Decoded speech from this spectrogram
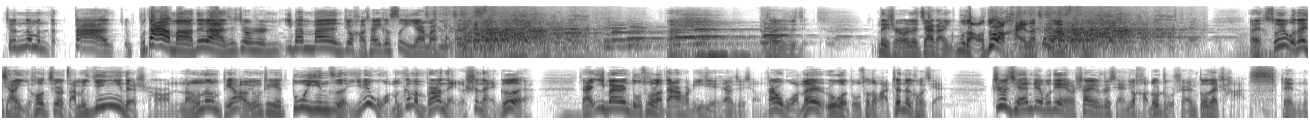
就那么大，不大嘛，对吧？就是一般般，就好像一个寺一样嘛。哎，这是。那时候的家长误导了多少孩子啊！哎，所以我在想，以后就是咱们音译的时候，能不能别老用这些多音字？因为我们根本不知道哪个是哪个呀。但是一般人读错了，大家伙理解一下就行。但是我们如果读错的话，真的扣钱。之前这部电影上映之前，就好多主持人都在查这哪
